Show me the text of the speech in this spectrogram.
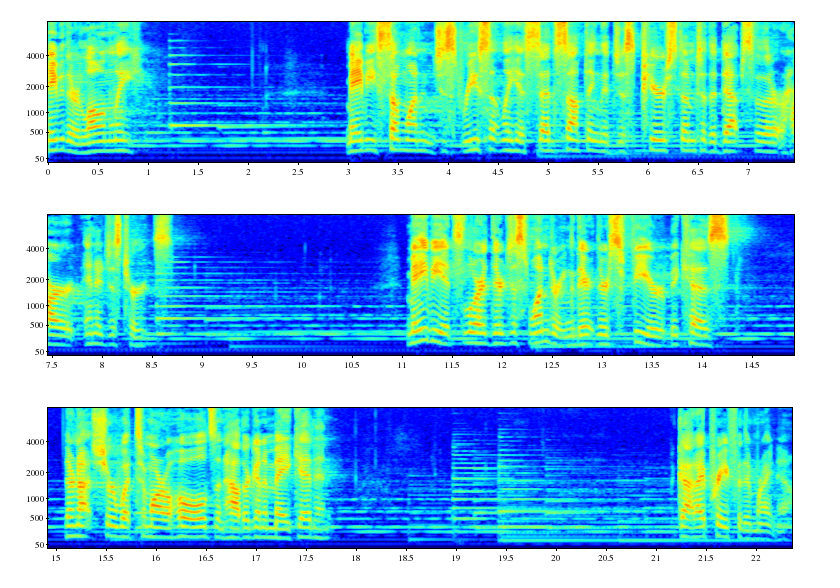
Maybe they're lonely. Maybe someone just recently has said something that just pierced them to the depths of their heart and it just hurts. Maybe it's, Lord, they're just wondering. There, there's fear because they're not sure what tomorrow holds and how they're going to make it. And God, I pray for them right now.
